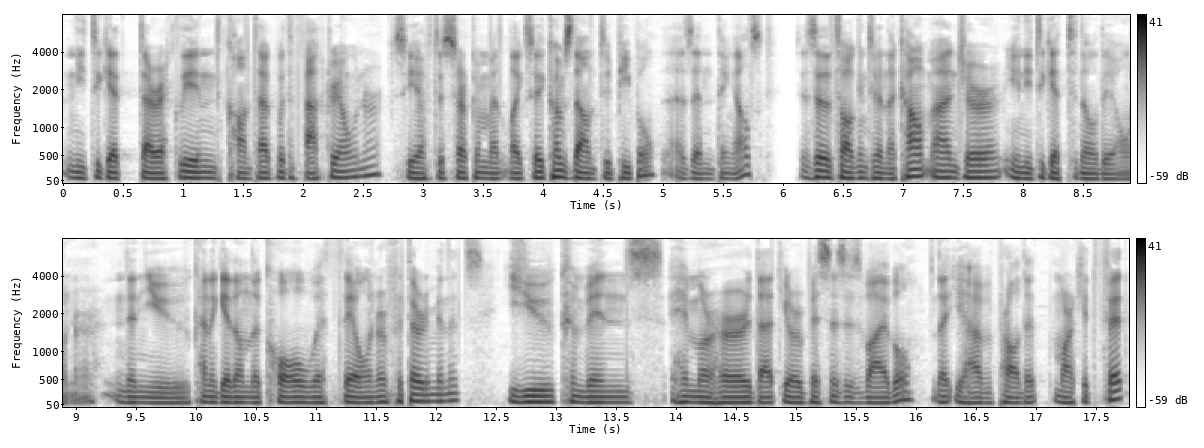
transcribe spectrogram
need to get directly in contact with the factory owner. So you have to circumvent like so it comes down to people as anything else so instead of talking to an account manager you need to get to know the owner and then you kind of get on the call with the owner for 30 minutes you convince him or her that your business is viable, that you have a product market fit.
